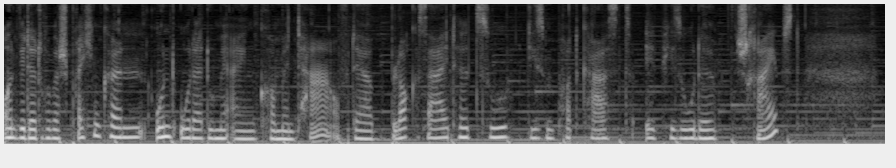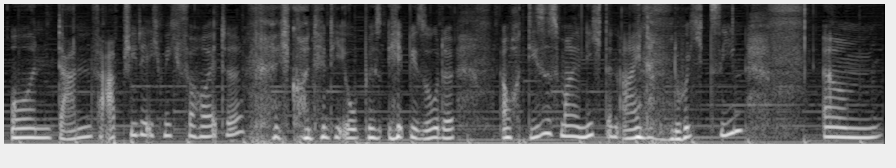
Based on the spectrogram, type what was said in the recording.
und wir darüber sprechen können und oder du mir einen Kommentar auf der Blogseite zu diesem Podcast-Episode schreibst. Und dann verabschiede ich mich für heute. Ich konnte die Episode auch dieses Mal nicht in einem durchziehen. Ähm,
